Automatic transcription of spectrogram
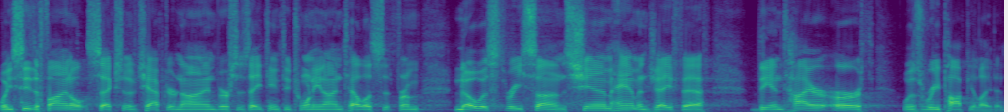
Well, you see the final section of chapter 9, verses 18 through 29, tell us that from Noah's three sons, Shem, Ham, and Japheth, the entire earth was repopulated.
